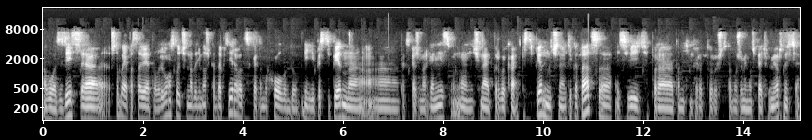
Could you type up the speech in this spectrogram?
Вот здесь, э, что бы я посоветовал? В любом случае надо немножко адаптироваться к этому холоду и постепенно, э, так скажем, организм ну, начинает привыкать. Постепенно начинаете кататься, если видите про там температуру, что там уже минус 5 вы мерзнете,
